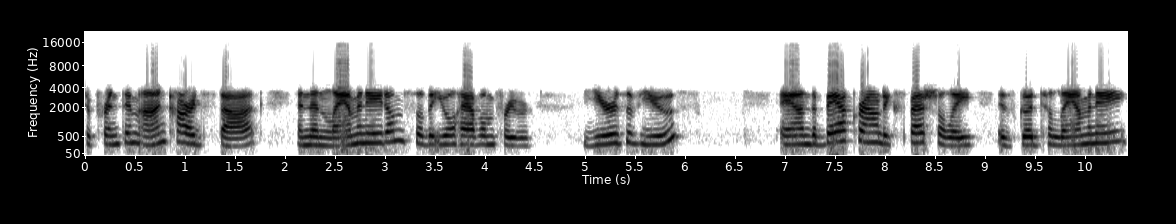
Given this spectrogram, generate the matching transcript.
to print them on cardstock and then laminate them so that you'll have them for years of use. And the background especially is good to laminate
